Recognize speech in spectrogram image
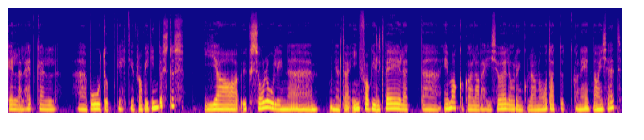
kellel hetkel äh, puudub kehtiv ravikindlustus ja üks oluline nii-öelda infokild veel, et äh, emakakaelavähi sõeluuringule on oodatud ka need naised,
